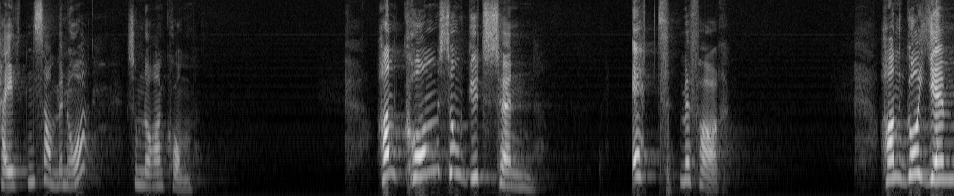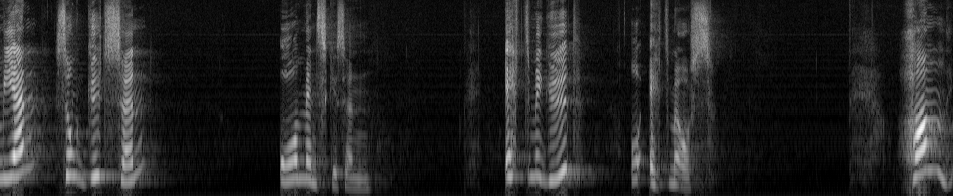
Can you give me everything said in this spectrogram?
helt den samme nå som når han kom. Han kom som Guds sønn ett med far. Han går hjem igjen som Guds sønn og menneskesønnen. Ett med Gud og ett med oss. Han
